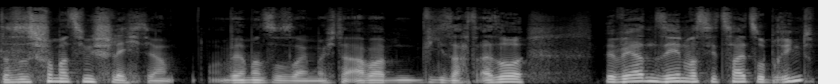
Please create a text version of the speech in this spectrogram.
das ist schon mal ziemlich schlecht, ja, wenn man so sagen möchte. Aber wie gesagt, also wir werden sehen, was die Zeit so bringt.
